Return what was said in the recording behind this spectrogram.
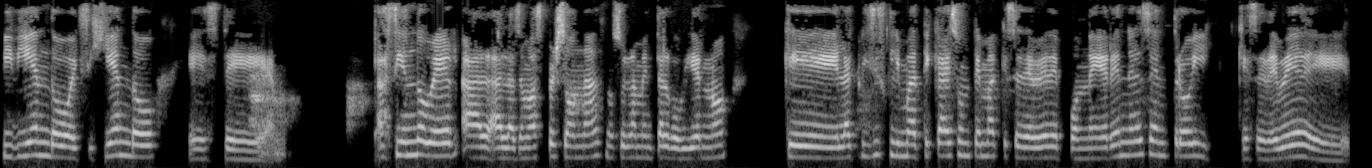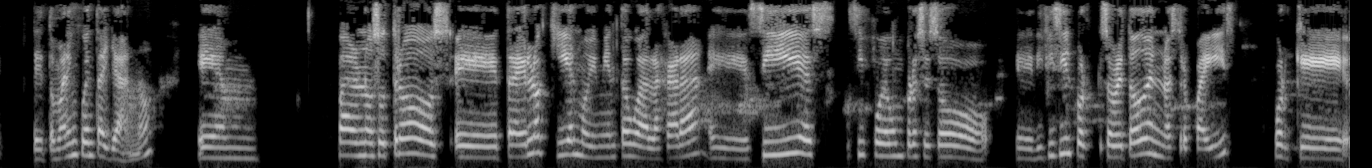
pidiendo, exigiendo, este, haciendo ver a, las demás personas, no solamente al gobierno, que la crisis climática es un tema que se debe de poner en el centro y que se debe de, tomar en cuenta ya, ¿no? Em, para nosotros eh, traerlo aquí el movimiento a Guadalajara eh, sí es sí fue un proceso eh, difícil porque sobre todo en nuestro país porque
